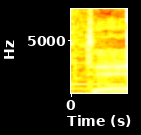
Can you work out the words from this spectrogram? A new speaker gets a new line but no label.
stay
